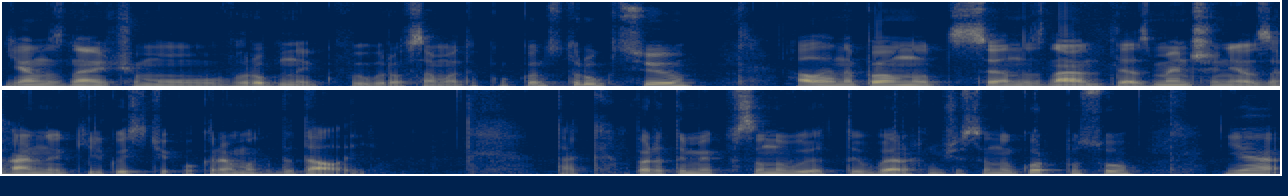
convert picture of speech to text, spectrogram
Я не знаю, чому виробник вибрав саме таку конструкцію, але напевно це не знаю для зменшення загальної кількості окремих деталей. Так, перед тим як встановити верхню частину корпусу, я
